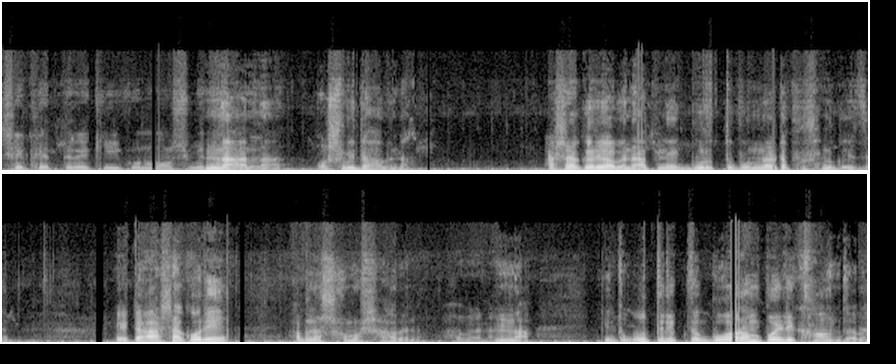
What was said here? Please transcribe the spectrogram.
সেক্ষেত্রে কি কোনো অসুবিধা না না অসুবিধা হবে না। আশা করি হবে না। আপনি গুরুত্বপূর্ণ একটা প্রশ্ন করেছেন। এটা আশা করি আপনার সমস্যা হবে না। হবে না। না। কিন্তু অতিরিক্ত গরম পড়লে খাওয়ান যাবে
